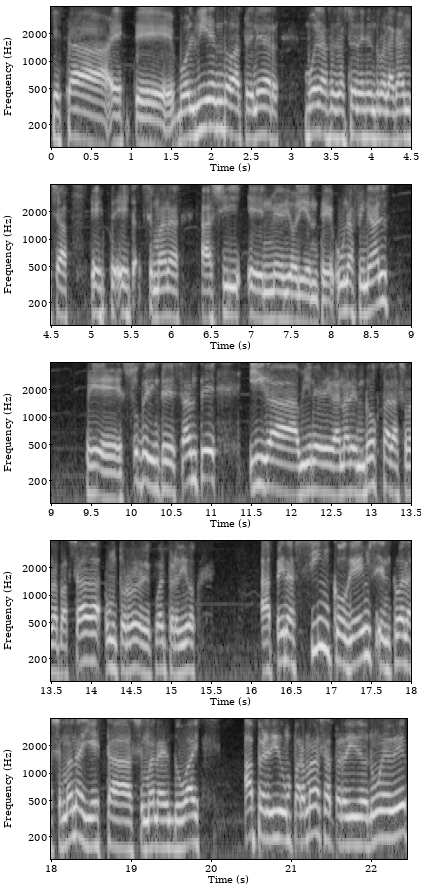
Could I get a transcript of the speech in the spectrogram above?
que está este, volviendo a tener buenas sensaciones dentro de la cancha este, esta semana allí en Medio Oriente. Una final eh, súper interesante. Iga viene de ganar en Doha la semana pasada, un torneo en el cual perdió apenas cinco games en toda la semana y esta semana en Dubai ha perdido un par más, ha perdido nueve,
